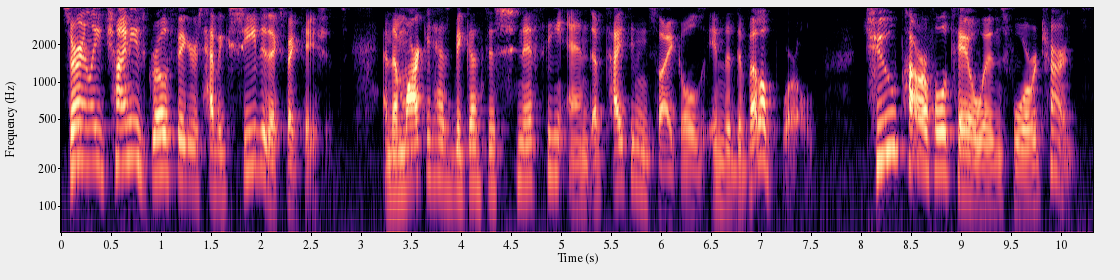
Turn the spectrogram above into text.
Certainly, Chinese growth figures have exceeded expectations, and the market has begun to sniff the end of tightening cycles in the developed world, two powerful tailwinds for returns.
